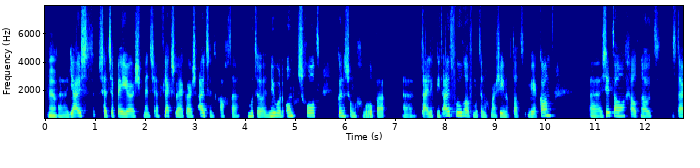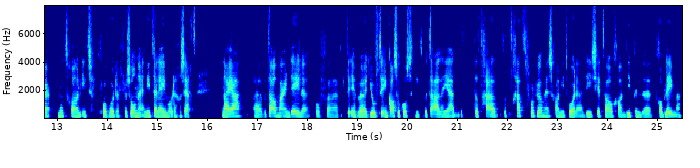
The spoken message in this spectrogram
Ja. Uh, juist ZZP'ers, mensen, flexwerkers, uitzendkrachten moeten nu worden omgeschoold. Kunnen sommige beroepen uh, tijdelijk niet uitvoeren of moeten nog maar zien of dat weer kan. Uh, zit al een geldnood. Dus daar moet gewoon iets voor worden verzonnen. En niet alleen worden gezegd, nou ja, betaal maar in delen. Of de, je hoeft de incassokosten niet te betalen. Ja, dat, dat, gaat, dat gaat voor veel mensen gewoon niet worden. Die zitten al gewoon diep in de problemen.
